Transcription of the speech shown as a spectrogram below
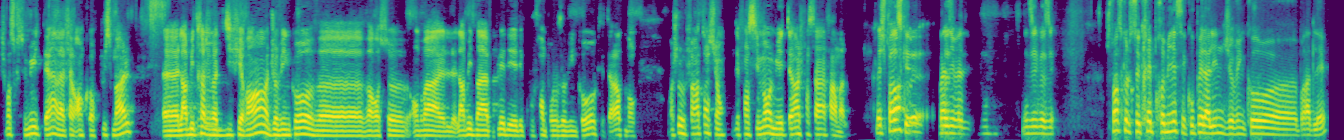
Je pense que ce milieu de terrain va faire encore plus mal. Euh, l'arbitrage va être différent. Jovinko va, va recevoir, on va, l'arbitre va appeler des, des, coups francs pour Jovinko, etc. Donc, moi, je veux faire attention. Défensivement, au milieu de terrain, je pense que ça va faire mal. Mais je pense que. Vas-y, vas-y. Vas-y, vas-y. Je pense que le secret premier, c'est couper la ligne Jovinko-Bradley.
